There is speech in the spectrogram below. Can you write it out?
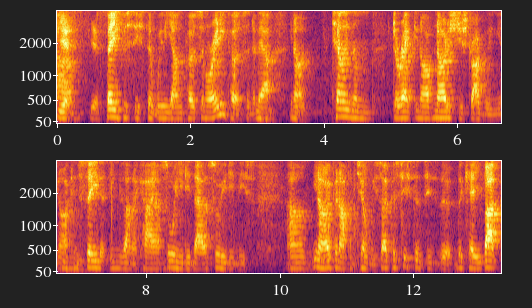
Um, yes, yes. being persistent with a young person or any person Mm-hmm. about you know telling them direct you know i've noticed you're struggling you know i can Mhm. see that things aren't okay i saw you did that i saw you did this um, you know open up and tell me so persistence is the, the key but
